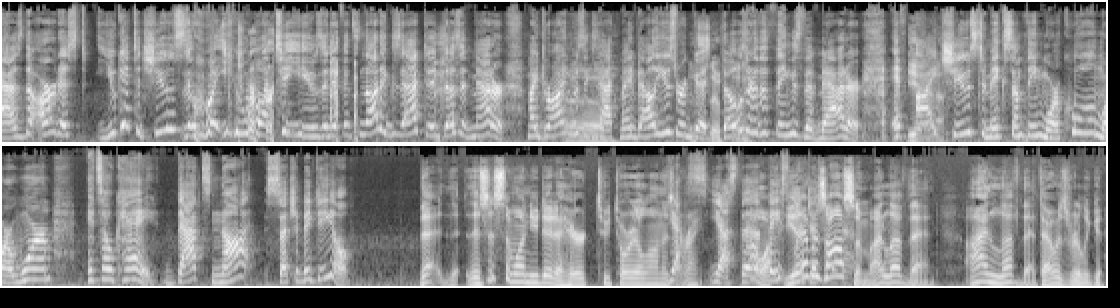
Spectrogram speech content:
As the artist, you get to choose what you want to use. And if it's not exact, it doesn't matter. My drawing was uh, exact. My values were good. So Those funny. are the things that matter. If yeah. I choose to make something more cool, more warm, it's okay. That's not such a big deal. That is this the one you did a hair tutorial on? Is yes, that right? Yes. The oh, yeah, that was awesome. I love that. I love that. That was really good.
